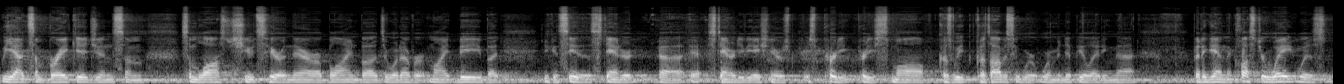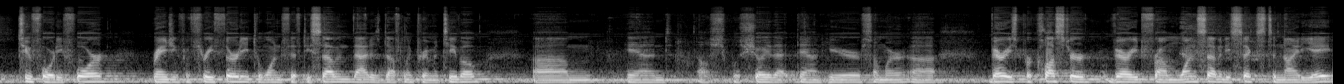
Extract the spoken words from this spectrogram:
we had some breakage and some, some lost shoots here and there or blind buds or whatever it might be, but you can see that the standard, uh, standard deviation here is, is pretty, pretty small because we, because obviously we're, we're manipulating that. But again, the cluster weight was 244, ranging from 330 to 157. That is definitely Primitivo. Um, and I'll, we'll show you that down here somewhere. Uh, berries per cluster varied from 176 to 98,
